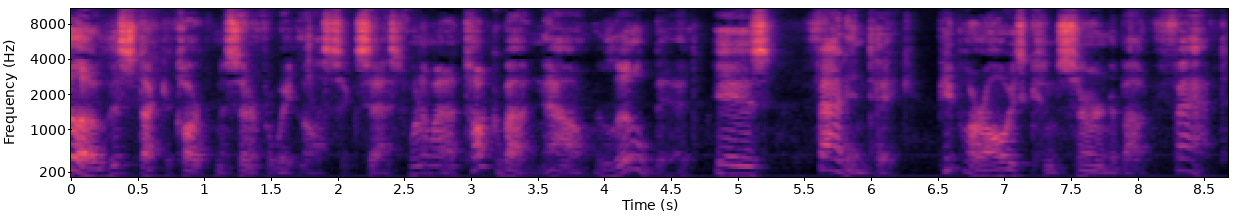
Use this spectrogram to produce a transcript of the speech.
Hello, this is Dr. Clark from the Center for Weight Loss Success. What I want to talk about now a little bit is fat intake. People are always concerned about fat.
